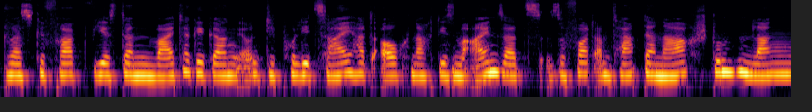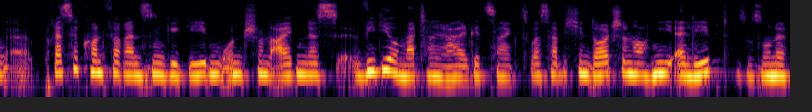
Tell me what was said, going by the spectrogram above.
Du hast gefragt, wie es dann weitergegangen und die Polizei hat auch nach diesem Einsatz sofort am Tag danach stundenlang äh, Pressekonferenzen gegeben und schon eigenes Videomaterial gezeigt. Was habe ich in Deutschland noch nie erlebt. Also so eine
